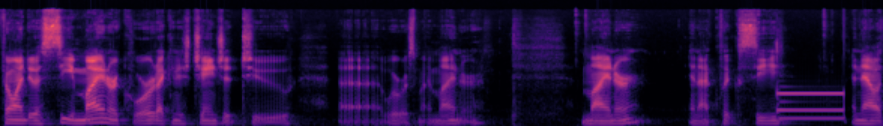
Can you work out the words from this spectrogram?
If I want to do a C minor chord, I can just change it to, uh, where was my minor? Minor, and I click C, and now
